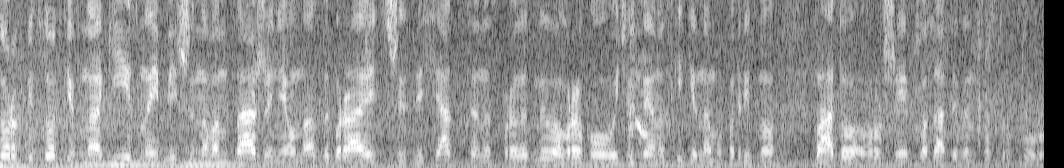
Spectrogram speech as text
40% на Київ найбільше навантаження. У нас забирають 60%. Це несправедливо, враховуючи те, наскільки нам потрібно багато грошей вкладати в інфраструктуру.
